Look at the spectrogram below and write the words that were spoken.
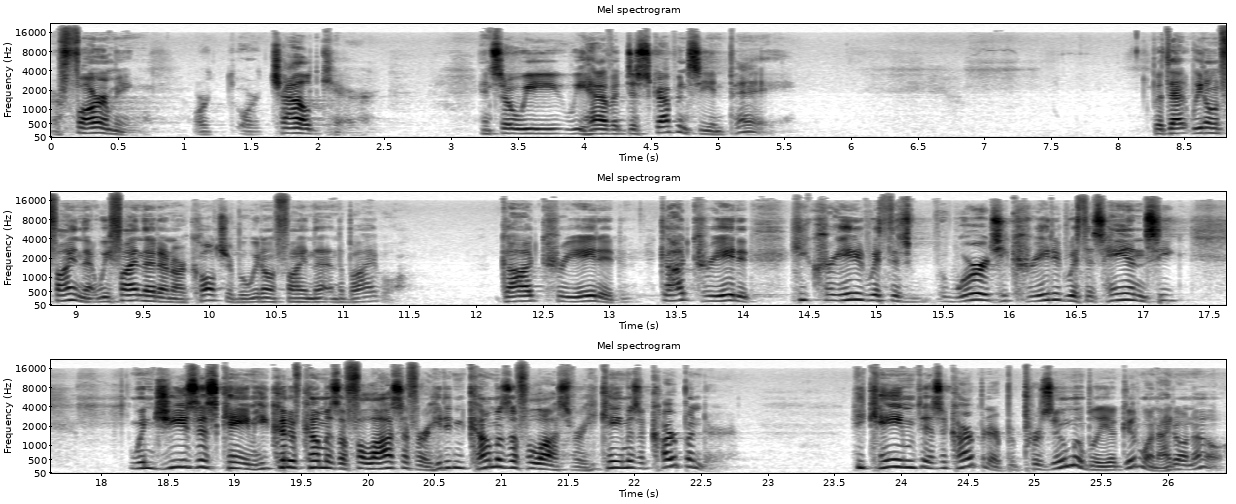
or farming or, or childcare. And so we, we have a discrepancy in pay. But that we don't find that. We find that in our culture, but we don't find that in the Bible. God created. God created. He created with his words, he created with his hands. He when Jesus came, he could have come as a philosopher. He didn't come as a philosopher, he came as a carpenter. He came as a carpenter, but presumably a good one. I don't know.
